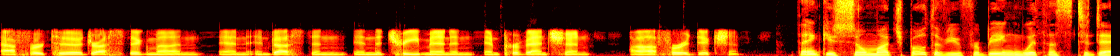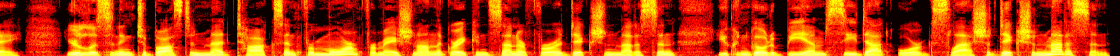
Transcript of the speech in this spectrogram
effort to address stigma and, and invest in, in the treatment and, and prevention uh, for addiction. Thank you so much, both of you, for being with us today. You're listening to Boston Med Talks, and for more information on the Grayken Center for Addiction Medicine, you can go to bmc.org slash addiction medicine.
